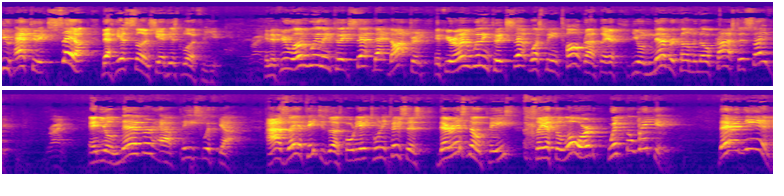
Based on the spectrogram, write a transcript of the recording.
you have to accept that His Son shed His blood for you. And if you're unwilling to accept that doctrine, if you're unwilling to accept what's being taught right there, you'll never come to know Christ as Savior. Right. And you'll never have peace with God. Isaiah teaches us, 48:22 says, There is no peace, saith the Lord, with the wicked. There again,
